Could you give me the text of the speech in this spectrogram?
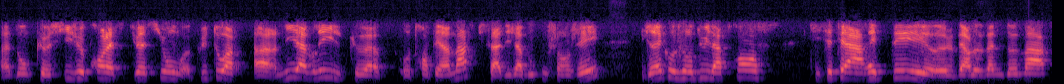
Hein, donc, euh, si je prends la situation plutôt à, mi-avril qu'au 31 mars, ça a déjà beaucoup changé, je dirais qu'aujourd'hui, la France, qui s'était arrêtée euh, vers le 22 mars,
